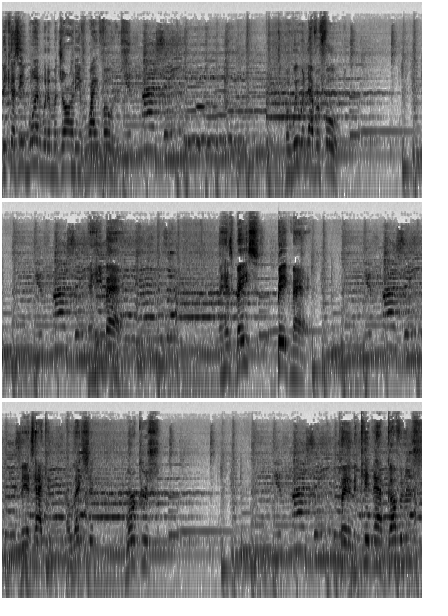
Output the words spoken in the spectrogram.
Because he won with a majority of white voters. But we were never fooled. And he mad. And his base, big mad. They attacking election workers, planning to kidnap governors,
